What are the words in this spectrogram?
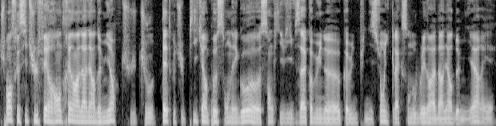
je pense que si tu le fais rentrer dans la dernière demi-heure, tu, tu peut-être que tu piques un peu son ego sans qu'il vive ça comme une, comme une punition. Il claque son doublé dans la dernière demi-heure et,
